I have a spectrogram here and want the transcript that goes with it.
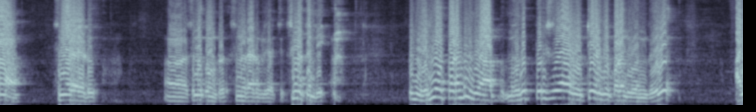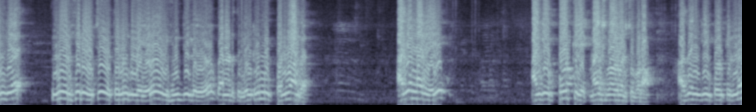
ஆ சின்ன ராயுடு சின்ன கவுண்டர் சின்ன ராயுடு ஆச்சு. சின்ன தம்பி. நிறைய படங்கள் மிக பெருசாக வெற்றி அடைஞ்ச படங்கள் வந்து அங்கே இன்னொரு ஹீரோ வச்சு தெலுங்குலயோ ஹிந்திலயோ கன்னடத்திலயோ ரீமேக் பண்ணுவாங்க. அதே மாதிரி அங்கே போக்கிரி மகேஷ் பாபு நடிச்ச படம். அது இங்கேயும் போக்கிரில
